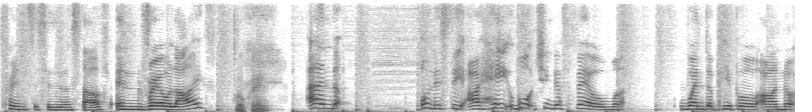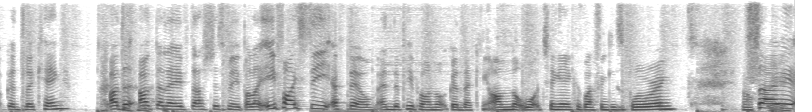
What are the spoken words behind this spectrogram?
princesses and stuff in real life. okay. And honestly, I hate watching a film when the people are not good looking. I don't, I don't know if that's just me, but like if I see a film and the people are not good looking, I'm not watching it because I think it's boring. So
